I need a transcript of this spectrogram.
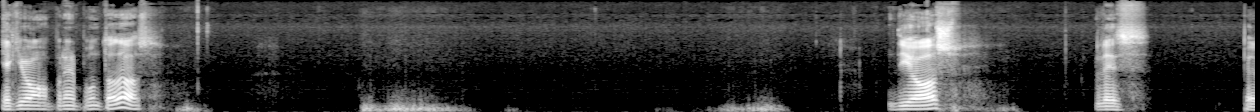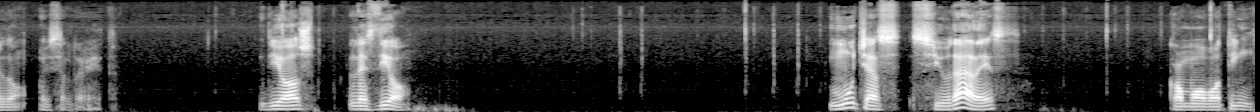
Y aquí vamos a poner punto 2. Dios les Perdón, hoy es el revés. Dios les dio muchas ciudades como botín.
